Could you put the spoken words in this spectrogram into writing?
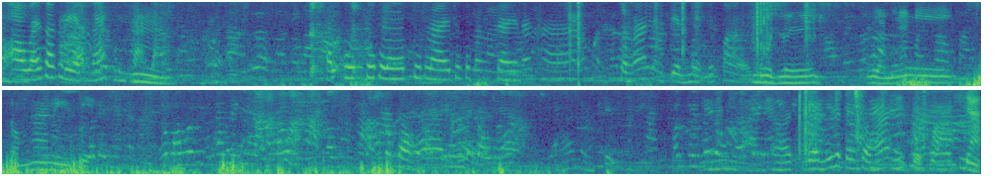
ต้องเอาไว้สักเหรียญนะอืมขอบคุณทุกเลิฟทุกไลค์ทุกกำลังใจนะคะสองห้าหนึ่งเจ็ดหมดหรือเปล่าหมดเลย เหรียญเนี้ยมีสองห้าหนึ่งเจ็ดสองห้าเท่าไหร่แล้วเนี่ยสองห้าหนึ่งเจ็ดอ๋อเดือนนี้จะเป็นสองห้าหนึ่งเจ็ดใช่ไหมพี่จ้ะ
